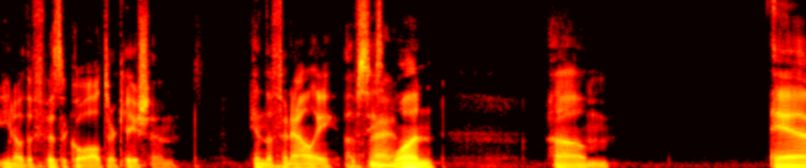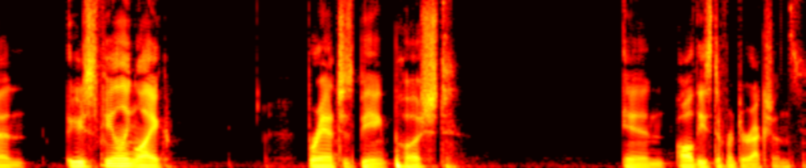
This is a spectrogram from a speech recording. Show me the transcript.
you know the physical altercation in the finale of season Right. one, um, and you're just feeling like Branch is being pushed in all these different directions,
